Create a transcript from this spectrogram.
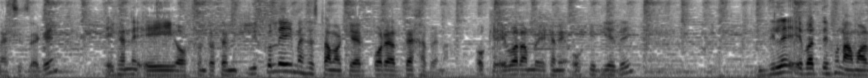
message again এখানে এই অপশনটাতে আমি ক্লিক করলে এই মেসেজটা আমাকে এরপরে আর দেখাবে না। ওকে এবার আমরা এখানে ওকে দিয়ে দেই। দিলে এবার দেখুন আমার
